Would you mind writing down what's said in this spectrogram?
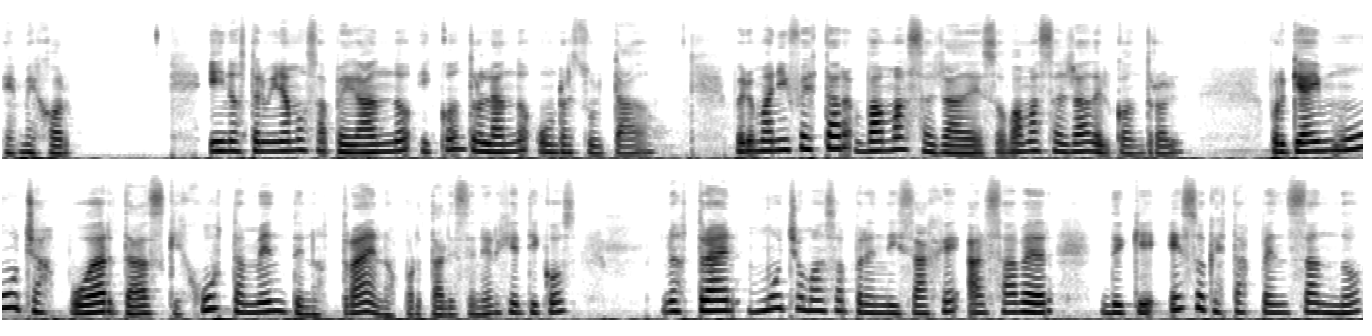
es mejor y nos terminamos apegando y controlando un resultado. Pero manifestar va más allá de eso, va más allá del control, porque hay muchas puertas que justamente nos traen los portales energéticos, nos traen mucho más aprendizaje al saber de que eso que estás pensando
